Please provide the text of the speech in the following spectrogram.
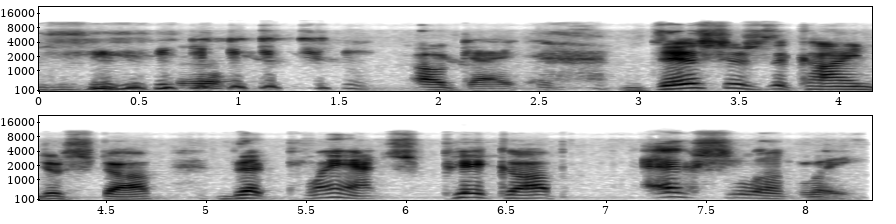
Okay. This is the kind of stuff that plants pick up excellently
